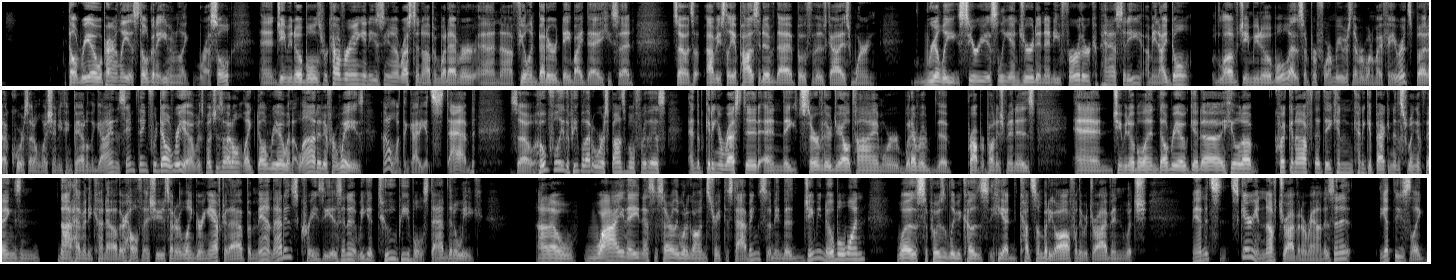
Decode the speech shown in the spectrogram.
Del Rio apparently is still going to even like wrestle, and Jamie Noble's recovering and he's you know resting up and whatever and uh, feeling better day by day. He said, so it's obviously a positive that both of those guys weren't really seriously injured in any further capacity. I mean, I don't love Jamie Noble as a performer. He was never one of my favorites, but of course I don't wish anything bad on the guy. And the same thing for Del Rio. As much as I don't like Del Rio in a lot of different ways, I don't want the guy to get stabbed. So hopefully the people that were responsible for this end up getting arrested and they serve their jail time or whatever the proper punishment is. And Jamie Noble and Del Rio get uh, healed up quick enough that they can kind of get back into the swing of things and not have any kind of other health issues that are lingering after that. But man, that is crazy, isn't it? We get two people stabbed in a week. I don't know why they necessarily would have gone straight to stabbings. I mean, the Jamie Noble one was supposedly because he had cut somebody off when they were driving, which, man, it's scary enough driving around, isn't it? You get these like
